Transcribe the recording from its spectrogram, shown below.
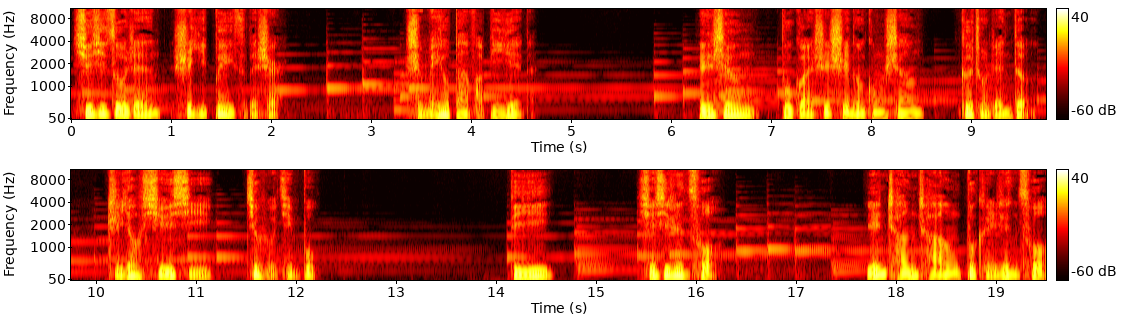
学习做人是一辈子的事儿，是没有办法毕业的。人生不管是士农工商。各种人等，只要学习就有进步。第一，学习认错。人常常不肯认错，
